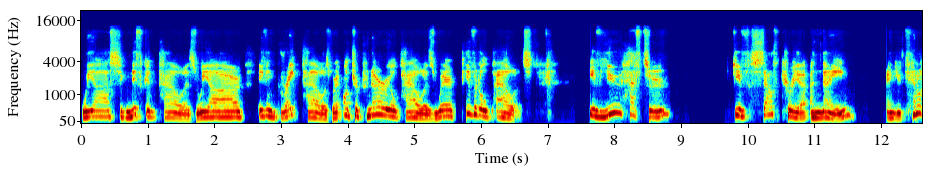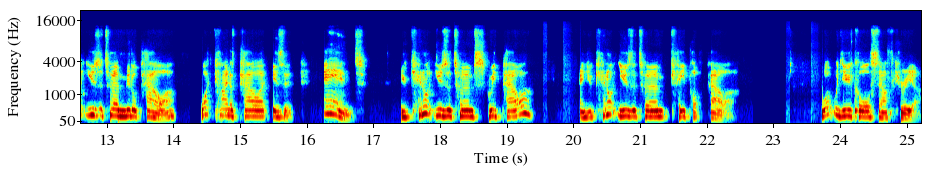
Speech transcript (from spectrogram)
We are significant powers. We are even great powers. We're entrepreneurial powers. We're pivotal powers if you have to give South Korea a name and you cannot use the term middle power, what kind of power is it? And you cannot use the term squid power and you cannot use the term K pop power. What would you call South Korea?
